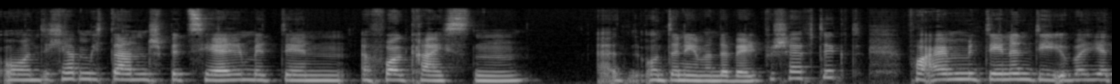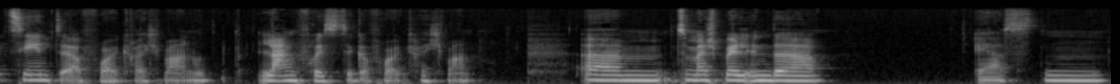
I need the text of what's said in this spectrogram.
Und ich habe mich dann speziell mit den erfolgreichsten äh, Unternehmen der Welt beschäftigt, vor allem mit denen, die über Jahrzehnte erfolgreich waren und langfristig erfolgreich waren. Ähm, zum Beispiel in der ersten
